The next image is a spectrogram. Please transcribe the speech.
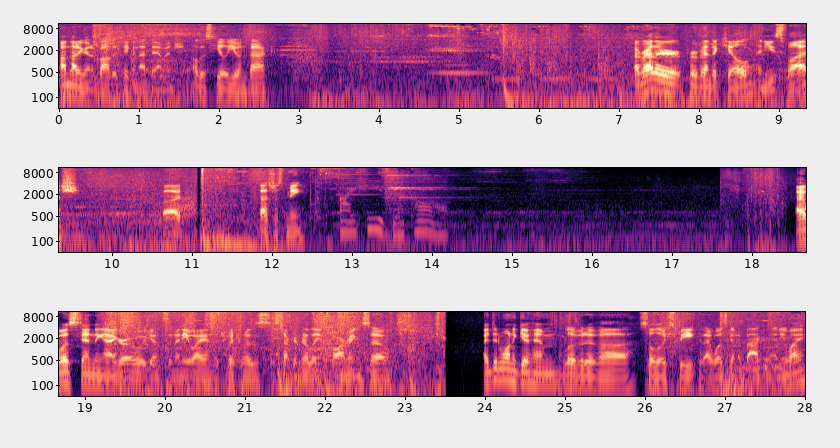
I'm not even going to bother taking that damage. I'll just heal you and back. I'd rather prevent a kill and use flash, but that's just me. I heed their call. I was standing aggro against him anyway, and the Twitch was stuck in their lane farming, so... I did want to give him a little bit of uh, solo XP, because I was going to back him anyway.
